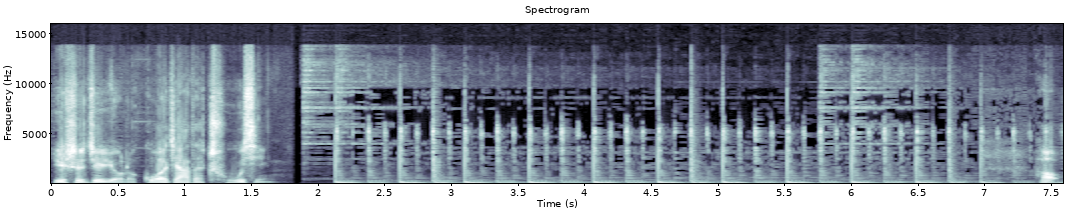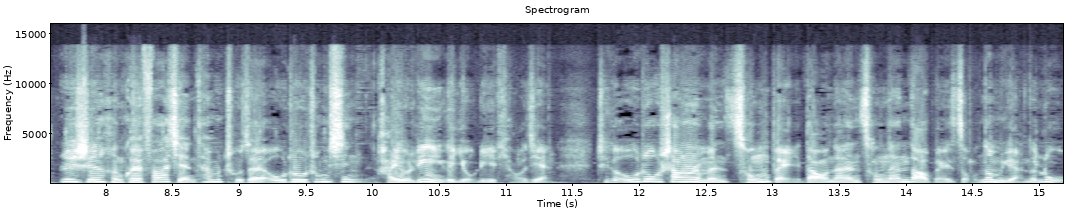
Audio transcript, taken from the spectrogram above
于是就有了国家的雏形。好，瑞士人很快发现，他们处在欧洲中心，还有另一个有利条件。这个欧洲商人们从北到南，从南到北走那么远的路，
